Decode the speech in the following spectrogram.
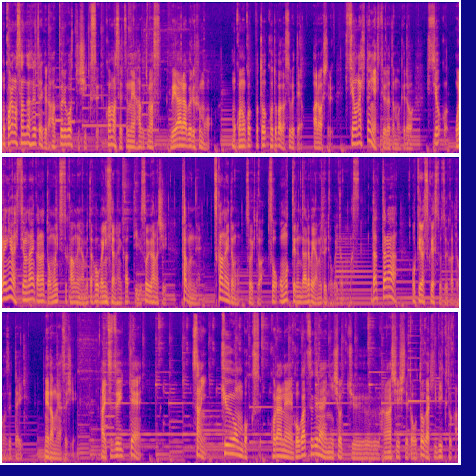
もうこれも散々触れてるけど Apple Watch 6これま説明省きますウェアラブル不毛もうこの言葉が全て表してる。必要な人には必要だと思うけど、必要、俺には必要ないかなと思いつつ買うのやめた方がいいんじゃないかっていう、そういう話、多分ね、使わないと思う、そういう人は。そう思ってるんであればやめといた方がいいと思います。だったら、オキュラスクエスト2買った方が絶対値段も安いし。はい、続いて、3位、吸音ボックス。これはね、5月ぐらいにしょっちゅう話してて、音が響くとか、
